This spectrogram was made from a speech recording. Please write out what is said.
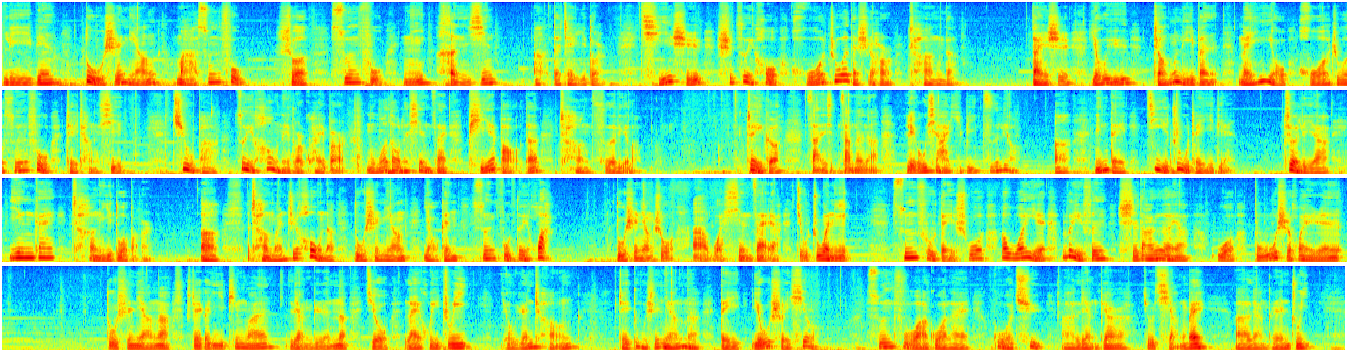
里边，杜十娘骂孙富，说：“孙富你狠心啊！”的这一段儿，其实是最后活捉的时候唱的。但是由于整理本没有活捉孙父这场戏，就把最后那段快板挪到了现在撇宝的唱词里了。这个，咱咱们啊留下一笔资料，啊，您得记住这一点。这里呀，应该唱一跺板儿，啊，唱完之后呢，杜十娘要跟孙父对话。杜十娘说：“啊，我现在呀就捉你。”孙父得说：“啊，我也未分十大恶呀，我不是坏人。”杜十娘啊，这个一听完，两个人呢就来回追，有圆场。这杜十娘呢得有水袖，孙父啊过来过去啊，两边啊就抢呗啊，两个人追，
